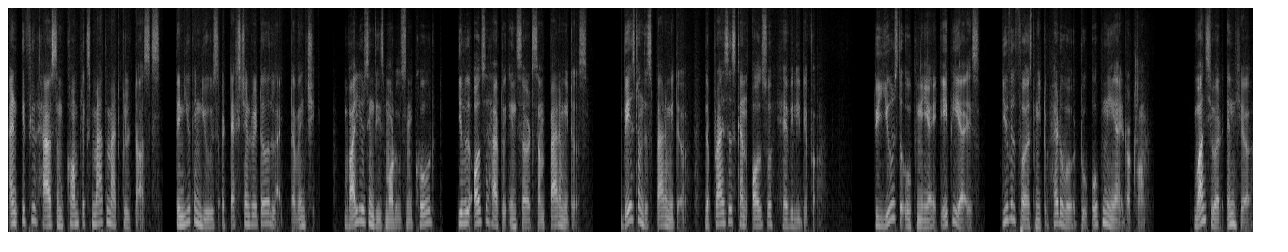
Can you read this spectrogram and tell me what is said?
And if you have some complex mathematical tasks, then you can use a text generator like DaVinci. While using these models in code, you will also have to insert some parameters. Based on this parameter, the prices can also heavily differ. To use the OpenAI APIs, you will first need to head over to openai.com. Once you are in here,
